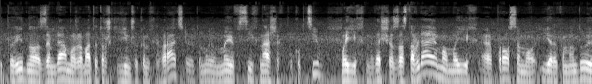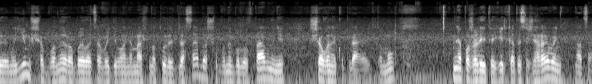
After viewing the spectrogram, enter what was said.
відповідно земля може мати трошки іншу конфігурацію. Тому ми всіх наших покупців ми їх не те, що заставляємо, ми їх е, просимо і рекомендуємо їм, щоб вони робили це виділення меж в натурі для себе, щоб вони були впевнені, що вони купляють. Тому не пожалійте кілька тисяч гривень на це.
